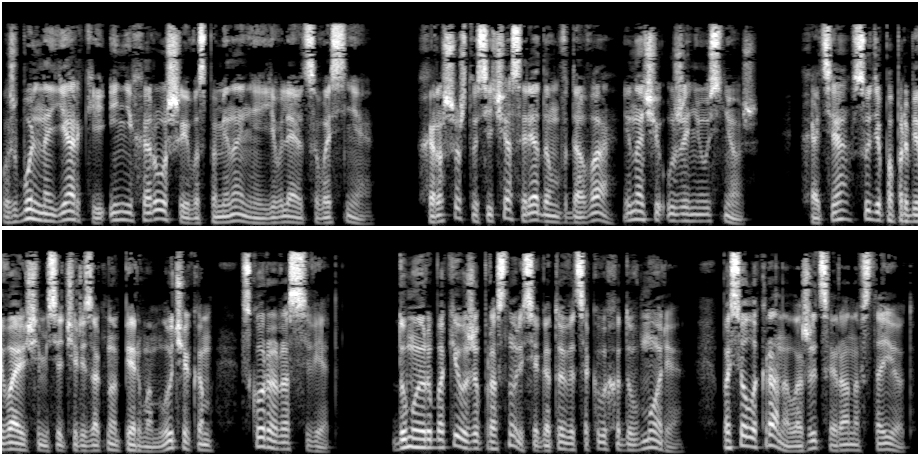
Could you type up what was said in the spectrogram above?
Уж больно яркие и нехорошие воспоминания являются во сне. Хорошо, что сейчас рядом вдова, иначе уже не уснешь. Хотя, судя по пробивающимся через окно первым лучикам, скоро рассвет. Думаю, рыбаки уже проснулись и готовятся к выходу в море. Поселок рано ложится и рано встает.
